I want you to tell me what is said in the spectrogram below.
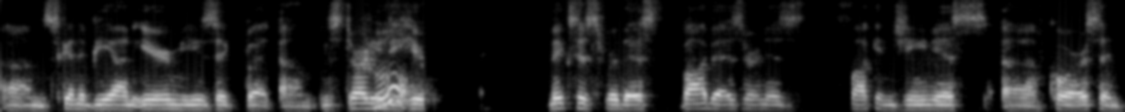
Um, it's going to be on ear music, but um, I'm starting Cool. to hear mixes for this. Bob Ezrin is fucking genius, uh, of course, and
